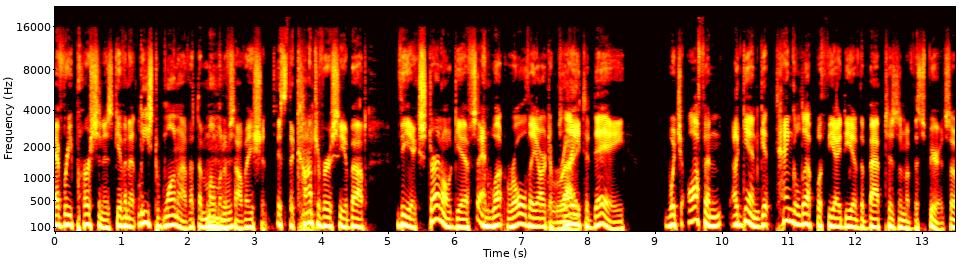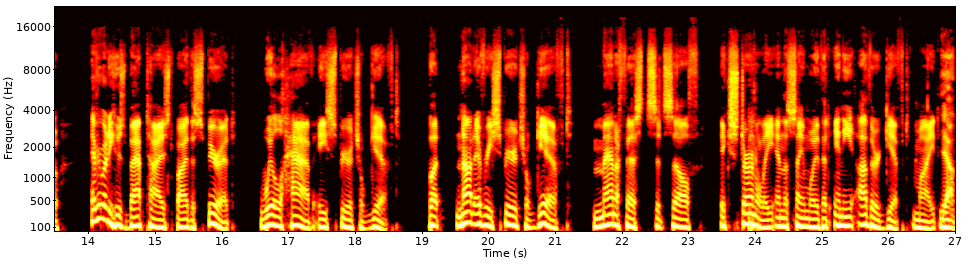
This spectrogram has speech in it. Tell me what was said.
every person is given at least one of at the moment Mhm. of salvation. It's the controversy about the external gifts and what role they are to play Right. today, which often, again, get tangled up with the idea of the baptism of the Spirit. So everybody who's baptized by the Spirit will have a spiritual gift, but not every spiritual gift manifests itself externally in the same way that any other gift might. Yeah.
